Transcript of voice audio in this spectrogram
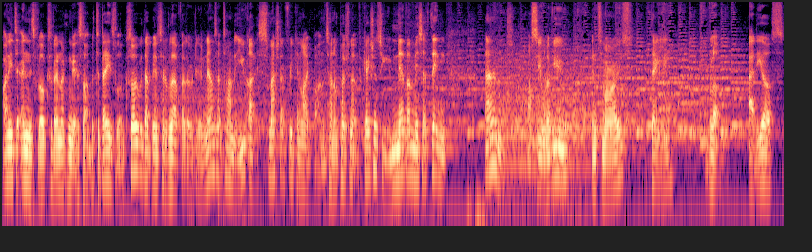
I need to end this vlog so then I can get started with today's vlog. So, with that being said, without further ado, now's that time that you guys smash that freaking like button, turn on post notifications so you never miss a thing. And I'll see all of you in tomorrow's daily vlog. Adios.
